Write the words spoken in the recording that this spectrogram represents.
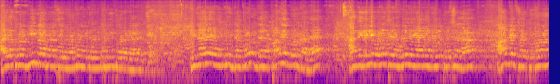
அதுக்கப்புறம் மீன் வியாபாரம் செய்வது வந்து நைட்டு ரெண்டு மணிக்கு போற வேலை இருக்கு. இதனால வந்து இந்த மூ- இந்த பாதையை மூடுனால அங்க நிறைய உடல் உடல்நிலையாக நிறைய பிரச்சனை ஆம்புலன்ஸ் வரத்துக்கும்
